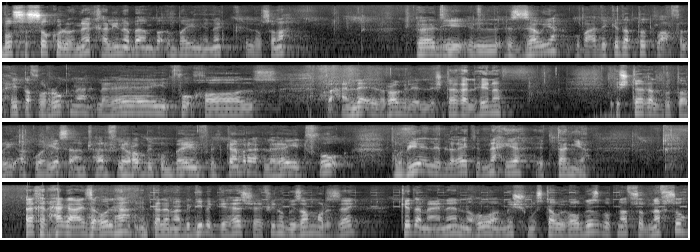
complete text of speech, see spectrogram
بص السكل هناك خلينا بقى نبين هناك لو سمحت. أدي ال- الزاوية وبعد كده بتطلع في الحيطة في الركنة لغاية فوق خالص. فهنلاقي الراجل اللي اشتغل هنا. اشتغل بطريقة كويسة. أنا مش عارف يا رب يكون باين في الكاميرا لغاية فوق وبيقلب لغاية الناحية التانية. آخر حاجة عايز أقولها أنت لما بتجيب الجهاز شايفينه بيزمر إزاي؟ كده معناه إن هو مش مستوي. هو بيظبط نفسه بنفسه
